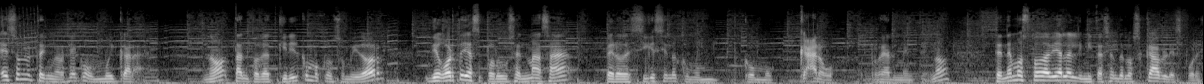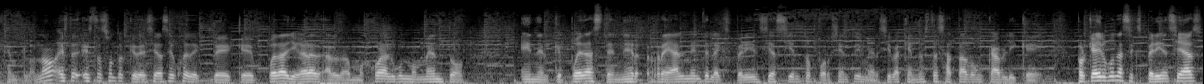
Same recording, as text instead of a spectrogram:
es una tecnología como muy cara, ¿no? Tanto de adquirir como consumidor. Digo, ahorita ya se produce en masa, pero sigue siendo como, como caro realmente, ¿no? Tenemos todavía la limitación de los cables, por ejemplo, ¿no? Este, este asunto que decías, de, de que pueda llegar a, a, lo mejor algún momento en el que puedas tener realmente la experiencia 100% inmersiva, que no estés atado a un cable y que... Porque hay algunas experiencias,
